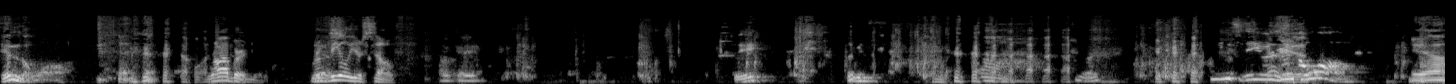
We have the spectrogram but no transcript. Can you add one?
in the wall. Robert, reveal yourself. Okay. See? oh. he was in the wall. Yeah.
